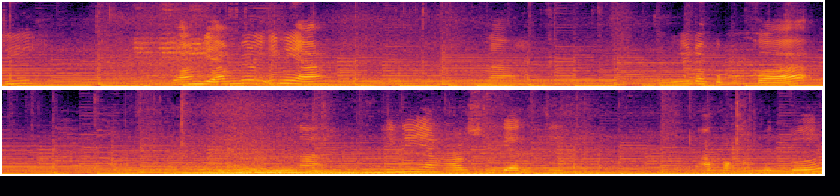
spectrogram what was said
Jadi yang diambil ini ya. Nah ini udah kebuka. Nah ini yang harus diganti. Apakah betul?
